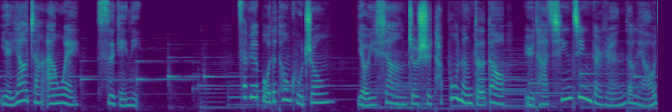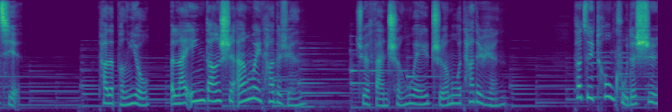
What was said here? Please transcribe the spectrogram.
也要将安慰赐给你。在约伯的痛苦中。有一项就是他不能得到与他亲近的人的了解，他的朋友本来应当是安慰他的人，却反成为折磨他的人。他最痛苦的是，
